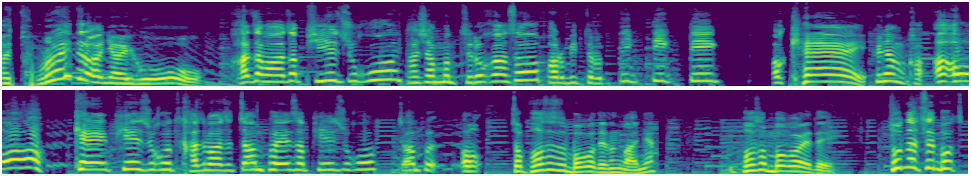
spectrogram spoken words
아니 도라이들 아니야 이거. 가자마자 피해주고 다시 한 번 들어가서 바로 밑으로 띡띡띡 오케이. 그냥 가 아, 어, 어, 어. 오케이. 피해주고 가자마자 점프해서 피해주고 점프 어 저 버섯을 먹어도 되는 거 아니야? 이 버섯 먹어야 돼. 존나 센 버섯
